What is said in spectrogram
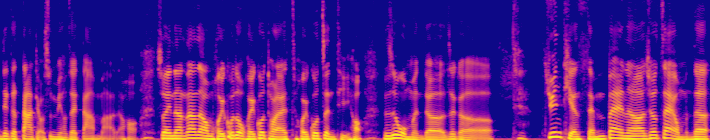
那个大屌是没有在打码的哈，所以呢，那那我们回过头回过头来回过正题哈，就是我们的这个军田神拜呢，就在我们的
